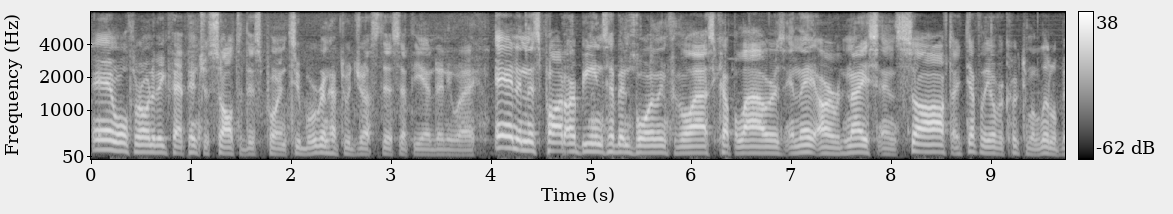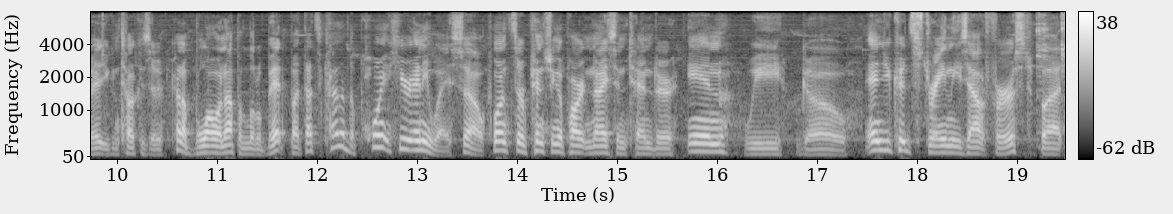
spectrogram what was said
And we'll throw in a big fat pinch of salt at this point too, but we're gonna have to adjust this at the end anyway. And in this pot, our beans have been boiling for the last couple hours and they are nice and soft. I definitely overcooked them a little bit. You can tell because they're kind of blowing up a little bit, but that's kind of the point here anyway. So once they're pinching apart nice and tender, in we go. And you could strain these out first, but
